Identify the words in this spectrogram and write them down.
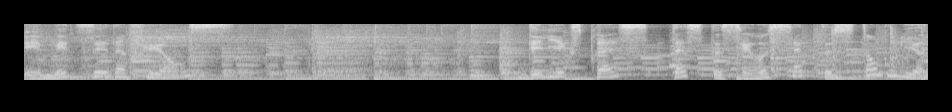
et mezze d'influence. Daily Express teste ses recettes stambouliotes.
